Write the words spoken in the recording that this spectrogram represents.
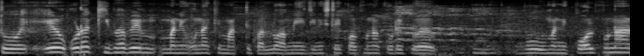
তো এ, ওরা কীভাবে মানে ওনাকে মারতে পারল? আমি এই জিনিসটাই কল্পনা করে মানে কল্পনার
